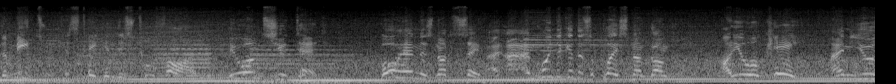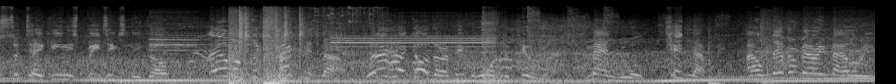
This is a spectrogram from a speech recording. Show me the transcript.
Dimitri has taken this too far. He wants you dead. Bohan is not safe. I, I'm going to get us a place in Algonquin. Are you okay? I'm used to taking these beatings, Niko. I almost now. Wherever I go, there are people who want to kill me. Men who will kidnap me. I'll never marry Mallorie.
